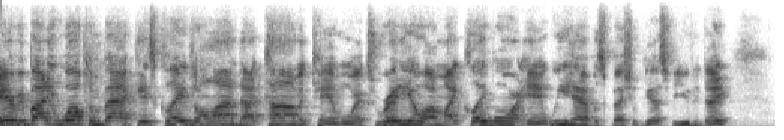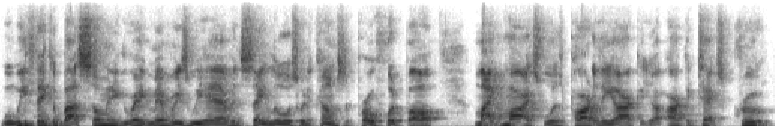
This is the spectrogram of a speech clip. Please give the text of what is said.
Hey, everybody, welcome back. It's ClavesOnline.com and KMOX Radio. I'm Mike Claiborne, and we have a special guest for you today. When we think about so many great memories we have in St. Louis when it comes to pro football, Mike Martz was part of the arch- architects crew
